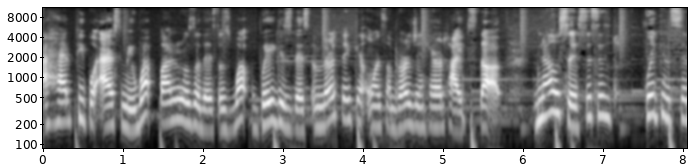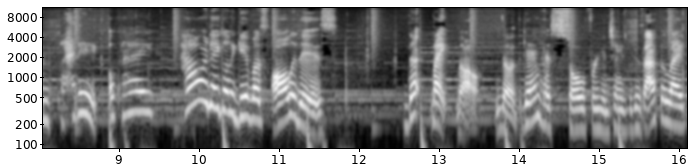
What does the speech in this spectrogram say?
I had people ask me, "What bundles are this? Is what wig is this?" And they're thinking on some virgin hair type stuff. No, sis, this is freaking synthetic. Okay, how are they gonna give us all of this? That like no, no, the game has so freaking changed because I feel like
